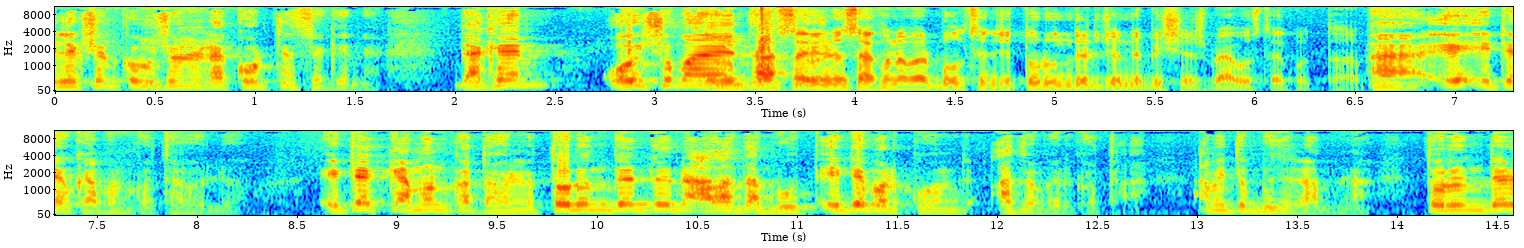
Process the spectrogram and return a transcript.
ইলেকশন কমিশন এটা করতেছে কিনা। দেখেন ওই সময় প্রফেসর ইউনুস এখন আবার বলছেন যে তরুণদের জন্য বিশেষ ব্যবস্থা করতে হবে। হ্যাঁ এটা কেমন কথা হলো? এটা কেমন কথা হলো? তরুণদের জন্য আলাদা বুথ এটা আবার কোন আজবের কথা? আমি তো বুঝলাম না। তরুণদের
